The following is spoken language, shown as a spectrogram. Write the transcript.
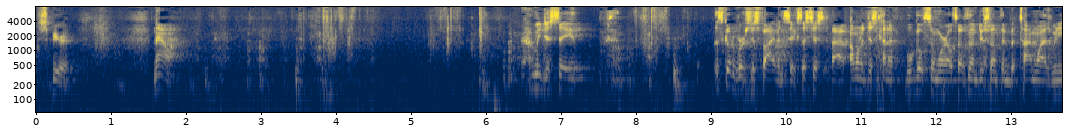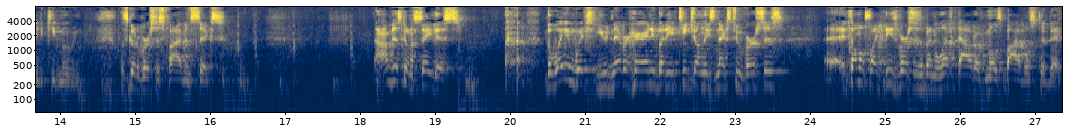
spirit. Now, let me just say let's go to verses 5 and 6 let's just i, I want to just kind of we'll go somewhere else. I was going to do something but time wise we need to keep moving. Let's go to verses 5 and 6 i'm just going to say this. The way in which you never hear anybody teach on these next two verses Uh, it's almost like these verses have been left out of most bibles today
